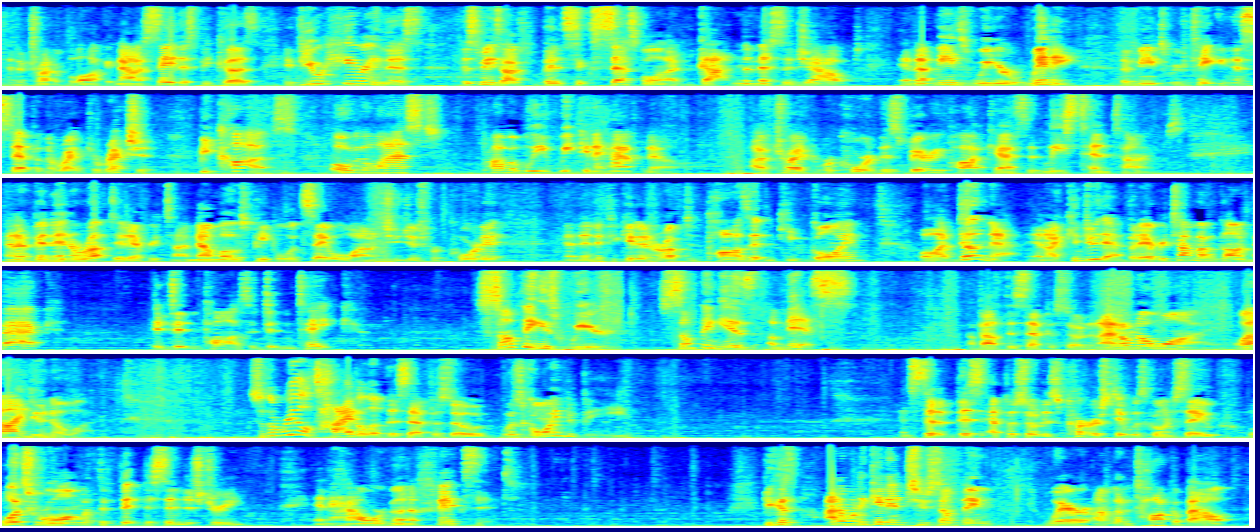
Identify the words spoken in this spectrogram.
and they're trying to block it. Now I say this because if you're hearing this, this means I've been successful and I've gotten the message out, and that means we are winning. That means we're taking a step in the right direction. Because over the last probably week and a half now, I've tried to record this very podcast at least 10 times. And I've been interrupted every time. Now, most people would say, well, why don't you just record it? And then if you get interrupted, pause it and keep going. Well, I've done that, and I can do that. But every time I've gone back, it didn't pause, it didn't take. Something is weird. Something is amiss about this episode, and I don't know why. Well, I do know why. So, the real title of this episode was going to be instead of this episode is cursed, it was going to say what's wrong with the fitness industry and how we're going to fix it. Because I don't want to get into something where I'm going to talk about,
